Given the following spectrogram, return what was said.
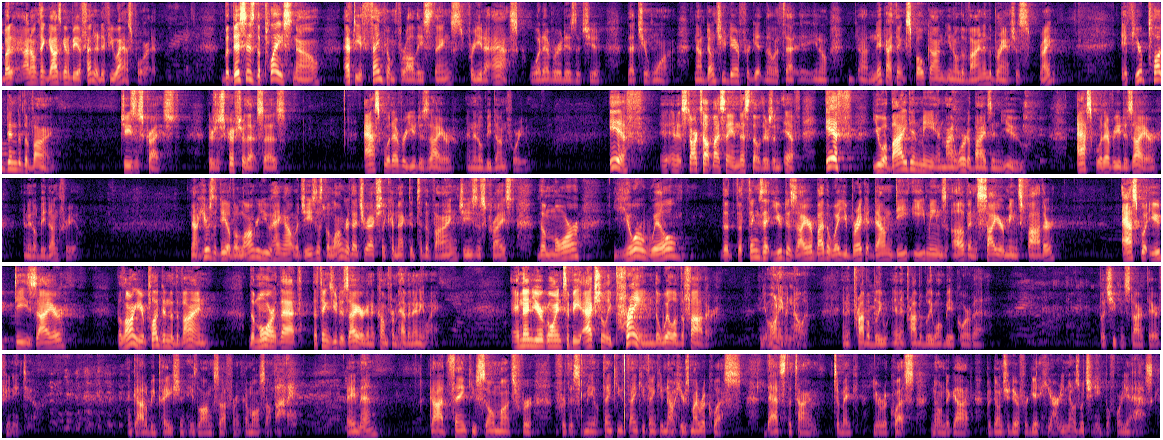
but I don't think God's going to be offended if you ask for it. But this is the place now, after you thank Him for all these things, for you to ask whatever it is that you that you want. Now, don't you dare forget though, if that, you know, uh, Nick I think spoke on, you know, the vine and the branches, right? If you're plugged into the vine, Jesus Christ, there's a scripture that says, ask whatever you desire and it'll be done for you. If, and it starts out by saying this though, there's an if. If you abide in me and my word abides in you, ask whatever you desire and it'll be done for you. Now, here's the deal the longer you hang out with Jesus, the longer that you're actually connected to the vine, Jesus Christ, the more your will, the, the things that you desire, by the way, you break it down, DE means of and sire means father. Ask what you desire. The longer you're plugged into the vine, the more that the things you desire are going to come from heaven anyway. And then you're going to be actually praying the will of the Father, and you won't even know it. And it probably, and it probably won't be a Corvette. But you can start there if you need to. And God will be patient. He's long suffering. Come on, somebody. Amen. God, thank you so much for, for this meal. Thank you, thank you, thank you. Now, here's my request. That's the time to make your requests known to God. But don't you dare forget, He already knows what you need before you ask.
